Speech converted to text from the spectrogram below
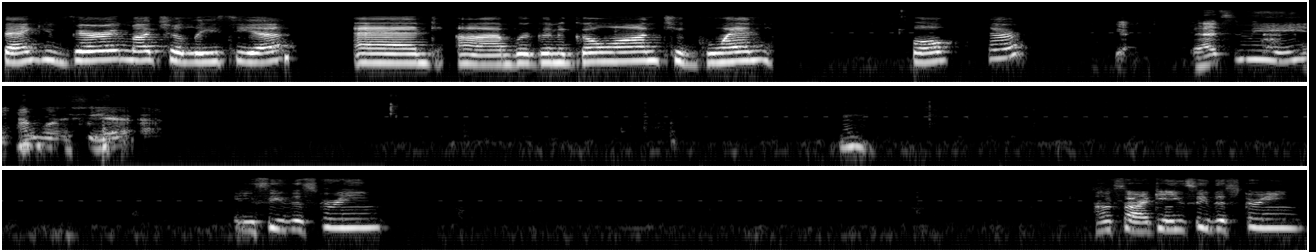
thank you very much, Alicia. And um, we're going to go on to Gwen Faulkner. Yeah, that's me. I'm going to share. You see the screen? I'm sorry, can you see the screen?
